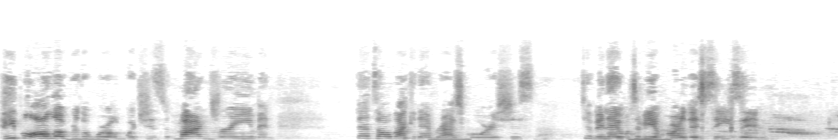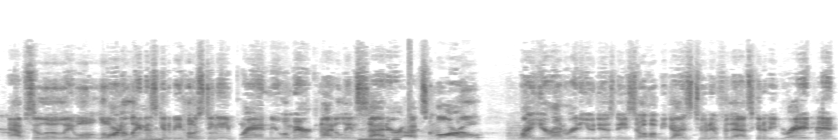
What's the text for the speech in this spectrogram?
people all over the world, which is my dream. And that's all I could ever ask for is just to been able to be a part of this season. Absolutely. Well, Lauren Alaina is going to be hosting a brand new American Idol Insider uh, tomorrow right here on Radio Disney. So I hope you guys tune in for that. It's going to be great. And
